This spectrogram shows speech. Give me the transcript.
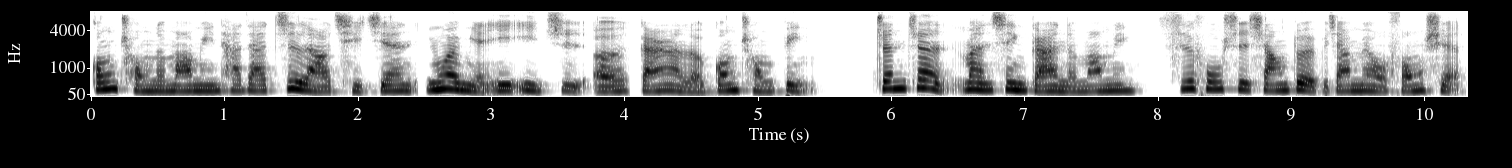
弓虫的猫咪，它在治疗期间因为免疫抑制而感染了弓虫病。真正慢性感染的猫咪，似乎是相对比较没有风险。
